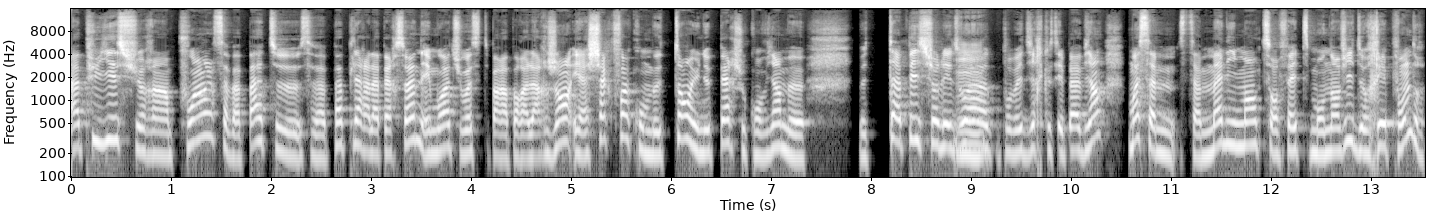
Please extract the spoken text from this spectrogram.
appuyer sur un point, ça va pas te, ça va pas plaire à la personne. Et moi, tu vois, c'était par rapport à l'argent. Et à chaque fois qu'on me tend une perche ou qu'on vient me, me taper sur les doigts mmh. pour me dire que c'est pas bien, moi, ça, ça m'alimente en fait mon envie de répondre.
